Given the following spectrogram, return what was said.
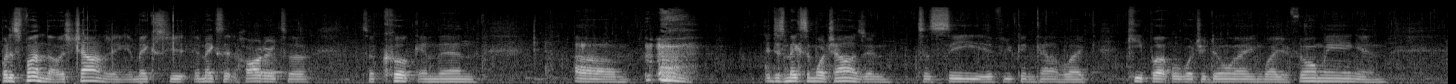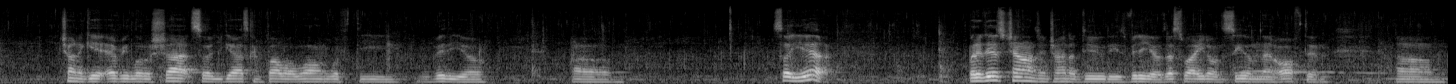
but it's fun though. It's challenging. It makes you. It makes it harder to to cook, and then um, it just makes it more challenging to see if you can kind of like keep up with what you're doing while you're filming and trying to get every little shot so you guys can follow along with the video. Um, so yeah, but it is challenging trying to do these videos. That's why you don't see them that often. Um,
